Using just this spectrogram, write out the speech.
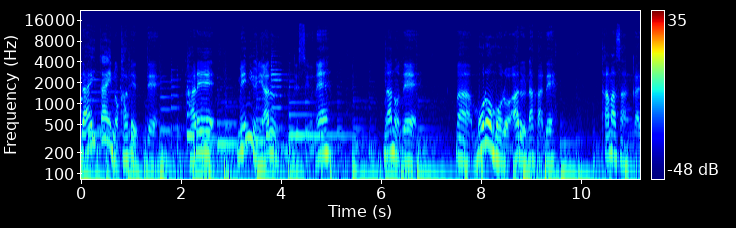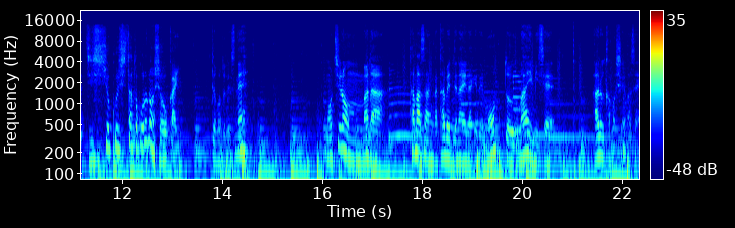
大体のカフェってカレーメニューにあるんですよね。なのでまあもろもろある中でタマさんが実食したところの紹介ってことですね。もちろんまだタマさんが食べてないだけでもっとうまい店あるかもしれません。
